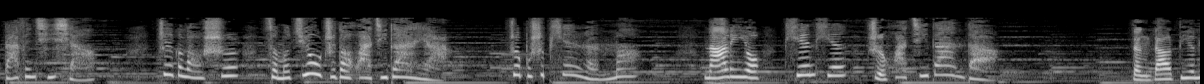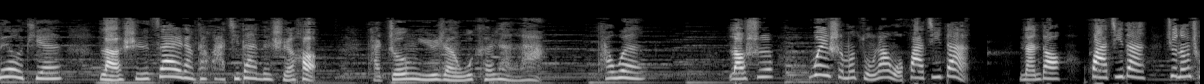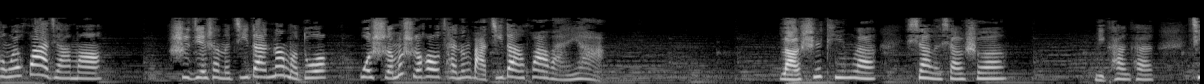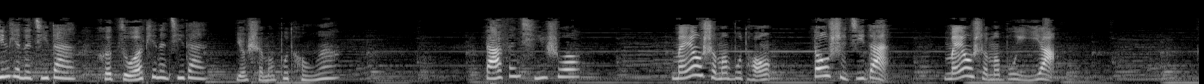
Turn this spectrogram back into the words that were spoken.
达芬奇想。这个老师怎么就知道画鸡蛋呀？这不是骗人吗？哪里有天天只画鸡蛋的？等到第六天，老师再让他画鸡蛋的时候，他终于忍无可忍啦。他问：“老师，为什么总让我画鸡蛋？难道画鸡蛋就能成为画家吗？世界上的鸡蛋那么多，我什么时候才能把鸡蛋画完呀？”老师听了，笑了笑说：“你看看，今天的鸡蛋和昨天的鸡蛋有什么不同啊？”达芬奇说：“没有什么不同，都是鸡蛋，没有什么不一样。”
